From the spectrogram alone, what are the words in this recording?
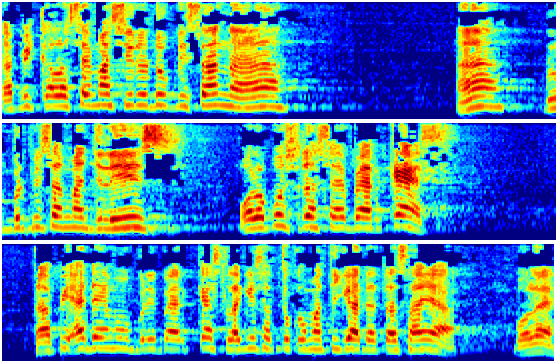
Tapi kalau saya masih duduk di sana, ha, belum berpisah majelis, walaupun sudah saya bayar cash, tapi ada yang mau beli bayar cash lagi 1,3 data saya, boleh.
